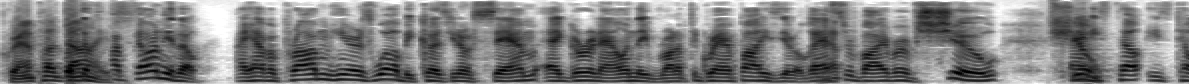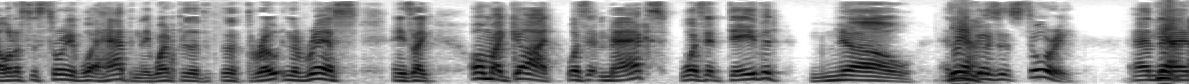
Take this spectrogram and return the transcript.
Grandpa But the- dies. I'm telling you though, I have a problem here as well because you know Sam, Edgar, and Alan they run up to Grandpa. He's the last Yep. survivor of Shoe, Shoe. and he's tell he's telling us the story of what happened. They went for the, the throat and the wrist, and he's like, "Oh my God, was it Max? Was it David? No." And Yeah. then goes his story, and yeah, then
